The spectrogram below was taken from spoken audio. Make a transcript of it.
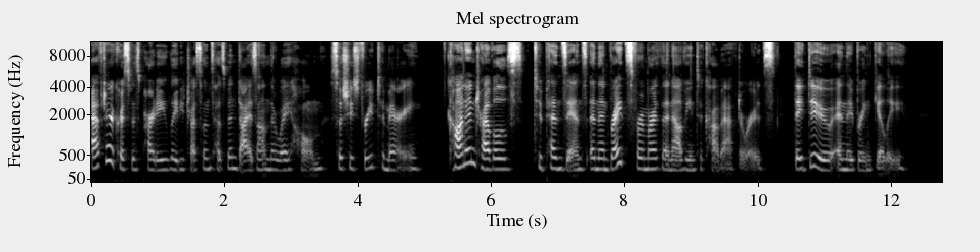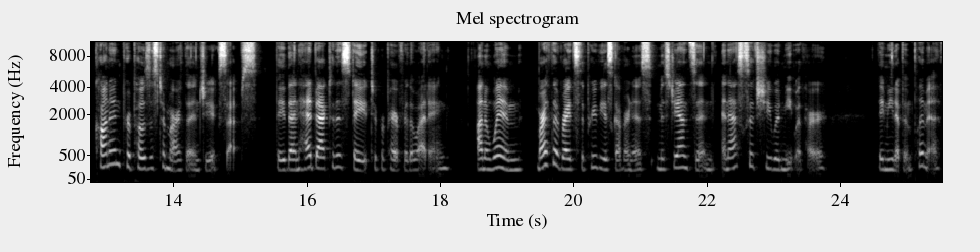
After a Christmas party, Lady Treslyn's husband dies on their way home, so she's free to marry. Connan travels to Penzance and then writes for Martha and Alvean to come afterwards. They do, and they bring Gilly. Connan proposes to Martha and she accepts. They then head back to the state to prepare for the wedding. On a whim, Martha writes the previous governess, Miss Jansen, and asks if she would meet with her. They meet up in Plymouth.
